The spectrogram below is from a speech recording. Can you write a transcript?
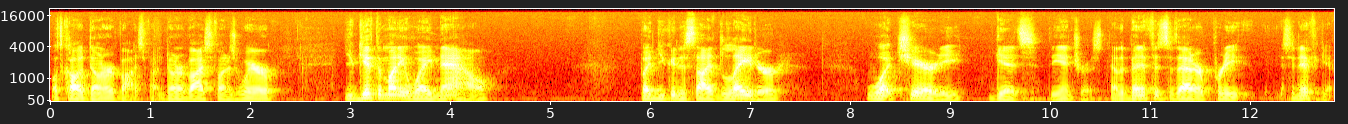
what's called a donor advised fund. Donor advised fund is where you give the money away now, but you can decide later what charity gets the interest. Now, the benefits of that are pretty significant.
